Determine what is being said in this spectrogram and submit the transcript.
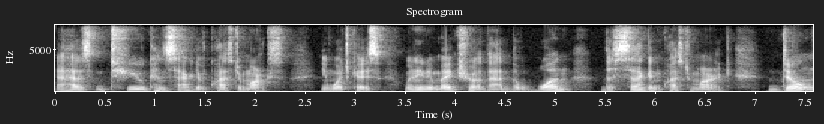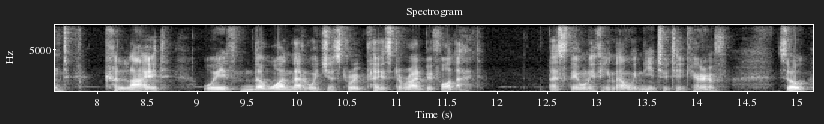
it has two consecutive question marks, in which case we need to make sure that the one, the second question mark don't collide with the one that we just replaced right before that. That's the only thing that we need to take care of. So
